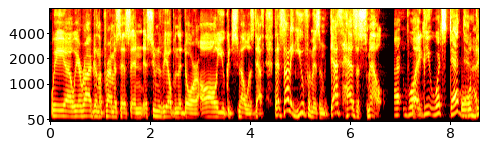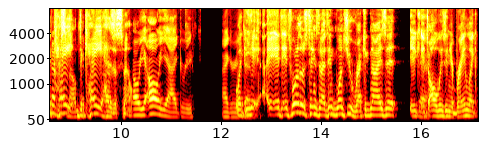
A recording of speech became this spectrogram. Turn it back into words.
"We uh, we arrived on the premises, and as soon as we opened the door, all you could smell was death." That's not a euphemism. Death has a smell. Uh, what, Like- you- what's dead then? Well, never decay it. decay has a smell. Oh yeah. Oh yeah. I agree. I agree. like it, it's one of those things that I think once you recognize it, it it's always in your brain. Like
